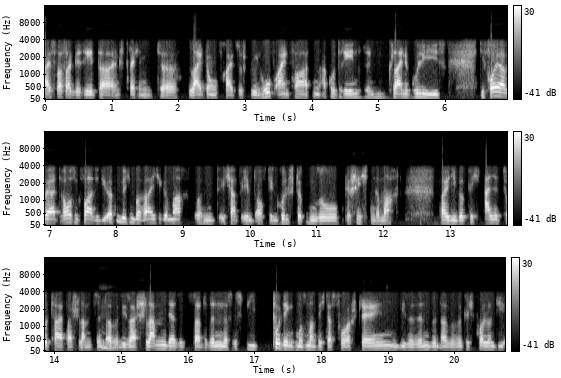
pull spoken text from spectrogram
Heißwassergerät da entsprechend äh, Leitungen freizuspülen. Hofeinfahrten, Akkudrehen drin, kleine Gullis. Die Feuerwehr hat draußen quasi die öffentlichen Bereiche gemacht und ich habe eben auf den Grundstücken so Geschichten gemacht, weil die wirklich alle total verschlammt sind. Mhm. Also dieser Schlamm, der sitzt da drin, das ist wie Pudding, muss man sich das vorstellen. Diese Rinnen sind also wirklich voll und die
